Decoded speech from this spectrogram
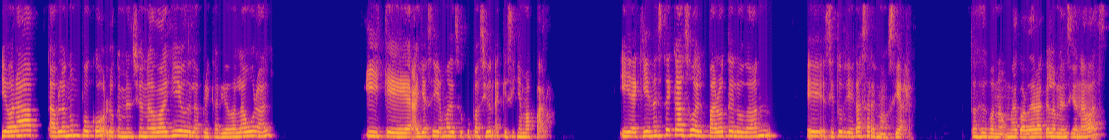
Y ahora hablando un poco lo que mencionaba allí o de la precariedad laboral y que allá se llama desocupación, aquí se llama paro. Y aquí en este caso el paro te lo dan eh, si tú llegas a renunciar. Entonces, bueno, me acordé ahora que lo mencionabas.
